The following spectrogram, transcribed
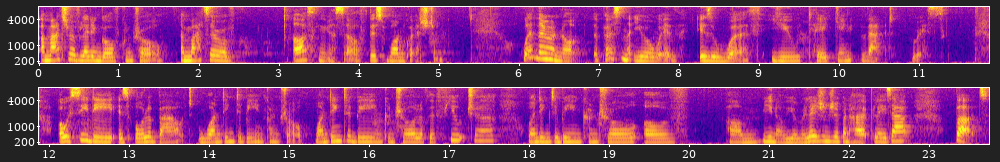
a matter of letting go of control, a matter of asking yourself this one question whether or not the person that you are with is worth you taking that risk. OCD is all about wanting to be in control, wanting to be in control of the future, wanting to be in control of, um, you know, your relationship and how it plays out. But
